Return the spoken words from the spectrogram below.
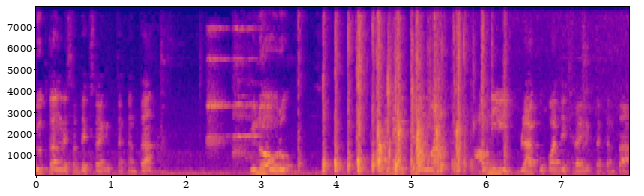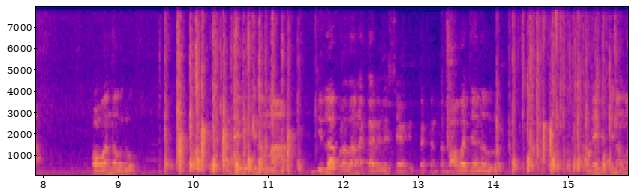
ಯೂತ್ ಕಾಂಗ್ರೆಸ್ ಅಧ್ಯಕ್ಷರಾಗಿರ್ತಕ್ಕಂಥ ವಿನು ಅವರು ಅದೇ ರೀತಿ ನಮ್ಮ ಅವನಿ ಬ್ಲಾಕ್ ಉಪಾಧ್ಯಕ್ಷರಾಗಿರ್ತಕ್ಕಂಥ ಪವನ್ ಅವರು, ಅದೇ ರೀತಿ ನಮ್ಮ ಜಿಲ್ಲಾ ಪ್ರಧಾನ ಕಾರ್ಯದರ್ಶಿ ಆಗಿರ್ತಕ್ಕಂಥ ಬಾಬಾಜಾನ್ ಅವರು, ಅದೇ ರೀತಿ ನಮ್ಮ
